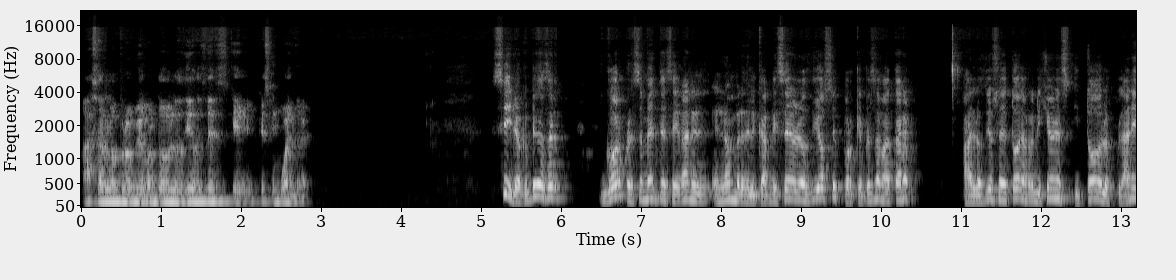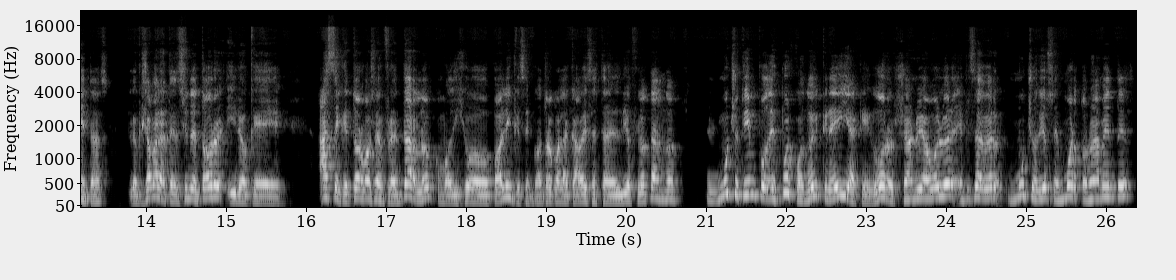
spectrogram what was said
hacer lo propio con todos los dioses que, que se encuentren. Sí, lo que empieza a hacer Gore precisamente se gana el, el nombre del carnicero de los dioses porque empieza a matar a los dioses de todas las religiones y todos los planetas. Lo que llama la atención de Thor y lo que hace que Thor vaya a enfrentarlo, como dijo Paulín, que se encontró con la cabeza esta del dios flotando. Mucho tiempo después, cuando él creía que Gore ya no iba a volver, empieza a ver muchos dioses muertos nuevamente.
